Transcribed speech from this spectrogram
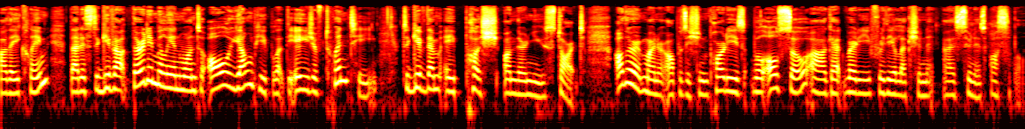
Uh, they claim that is to give out 30 million won to all young people at the age of 20 to give them a push on their new start. Other minor opposition parties will also uh, get ready for the election as soon as possible.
